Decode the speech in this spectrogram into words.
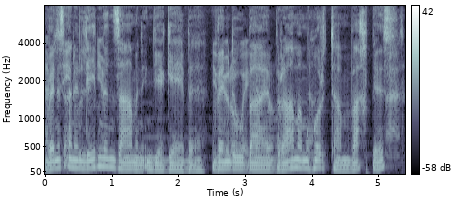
wenn es einen lebenden Samen in dir gäbe, wenn du bei Brahma Muhurtam wach bist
